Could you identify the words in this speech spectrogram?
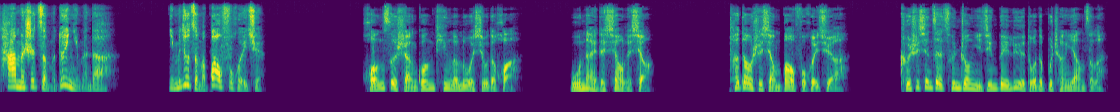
他们是怎么对你们的，你们就怎么报复回去。黄色闪光听了洛修的话，无奈的笑了笑，他倒是想报复回去啊。可是现在村庄已经被掠夺的不成样子了，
